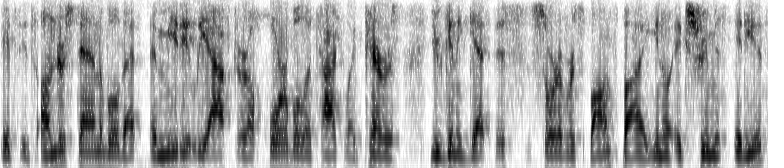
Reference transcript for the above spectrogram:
It's, it's understandable that immediately after a horrible attack like Paris, you're going to get this sort of response by, you know, extremist idiots.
